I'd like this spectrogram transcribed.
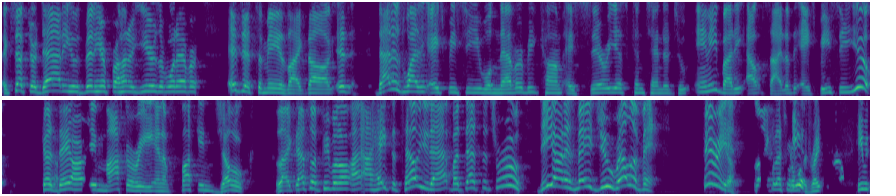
except your daddy who's been here for 100 years or whatever. It just to me is like, dog. It that is why the HBCU will never become a serious contender to anybody outside of the HBCU because yeah. they are a mockery and a fucking joke. Like that's what people don't. I, I, hate to tell you that, but that's the truth. Deion has made you relevant. Period. Yeah. Like, well, that's what it was, right? He was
